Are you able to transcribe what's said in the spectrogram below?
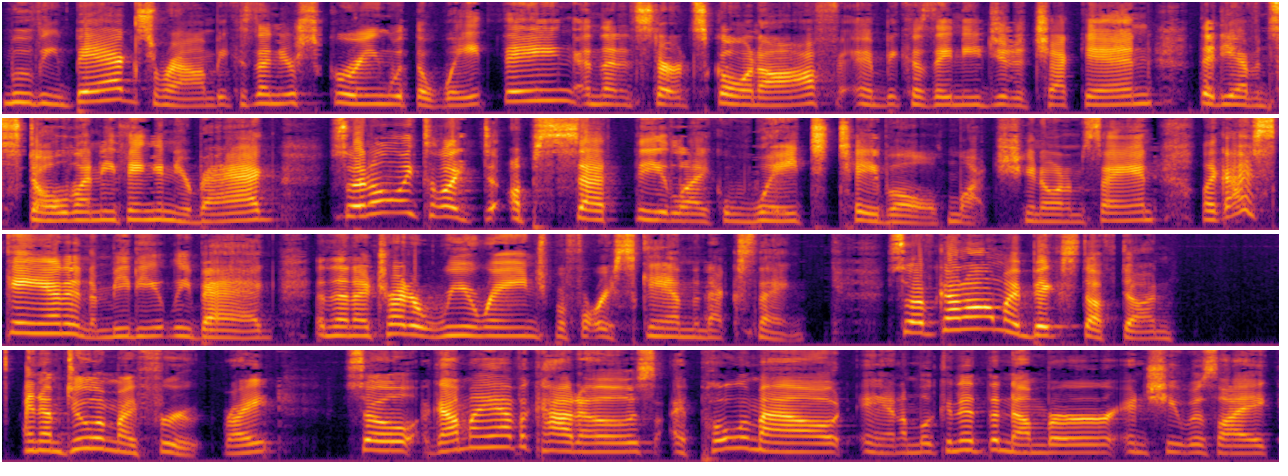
moving bags around because then you're screwing with the weight thing and then it starts going off and because they need you to check in that you haven't stole anything in your bag. So I don't like to like to upset the like weight table much. You know what I'm saying? Like I scan and immediately bag and then I try to rearrange before I scan the next thing. So I've got all my big stuff done and I'm doing my fruit, right? So I got my avocados, I pull them out and I'm looking at the number and she was like,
